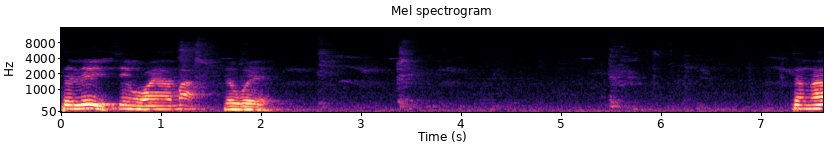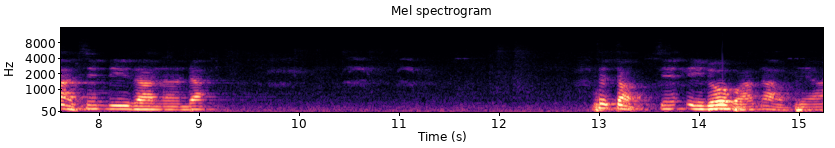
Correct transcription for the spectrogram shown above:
ဆယ်လေးရှင်ဝါယာမတဝဲ သံဃာရှင်ဒီဇာနန္ဒဆက်တော့ရှင်အိမ်တော်ဘာသာပါဗျာ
